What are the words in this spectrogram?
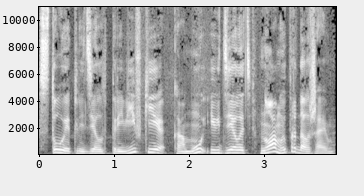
стоит ли делать прививки, кому их делать. Ну а мы продолжаем.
